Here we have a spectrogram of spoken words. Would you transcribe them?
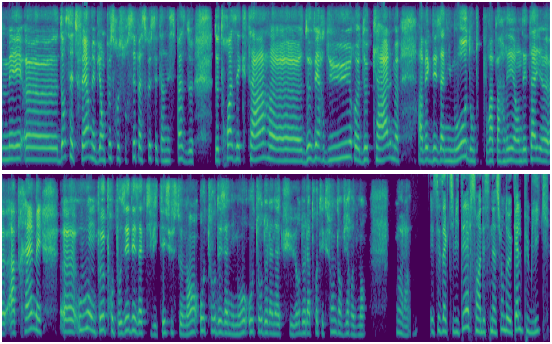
Mais euh, dans cette ferme, eh bien on peut se ressourcer parce que c'est un espace de de 3 hectares euh, de verdure, de calme, avec des animaux dont on pourra parler en détail euh, après, mais où on peut proposer des activités justement autour des animaux, autour de la nature, de la protection de l'environnement. Et ces activités, elles sont à destination de quel public?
